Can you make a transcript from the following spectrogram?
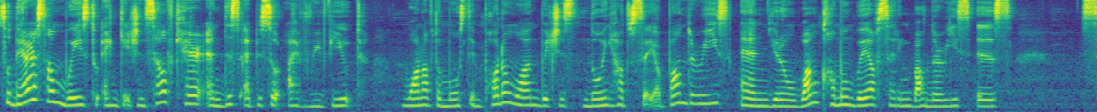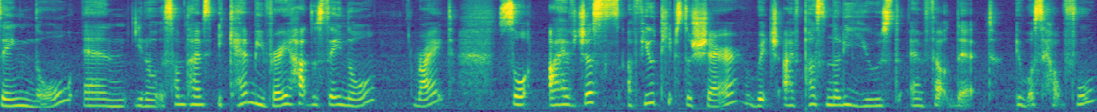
so there are some ways to engage in self-care and this episode i've reviewed one of the most important one which is knowing how to set your boundaries. And you know one common way of setting boundaries is saying no. And you know sometimes it can be very hard to say no right? So i have just a few tips to share which i've personally used and felt that it was helpful.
